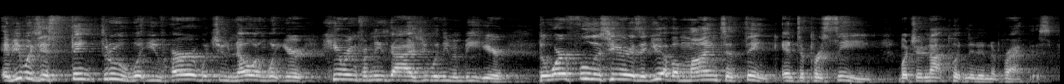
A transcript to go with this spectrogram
if you would just think through what you've heard, what you know, and what you're hearing from these guys, you wouldn't even be here. The word foolish here is that you have a mind to think and to perceive, but you're not putting it into practice.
